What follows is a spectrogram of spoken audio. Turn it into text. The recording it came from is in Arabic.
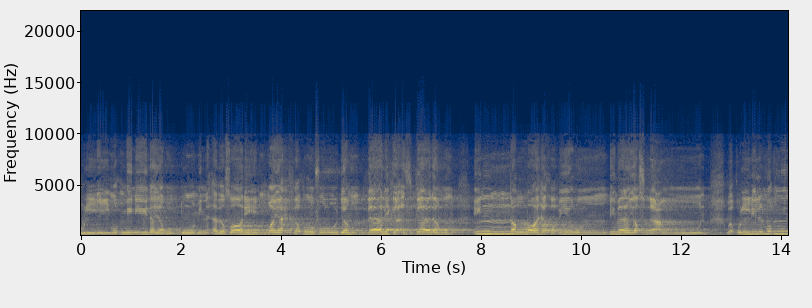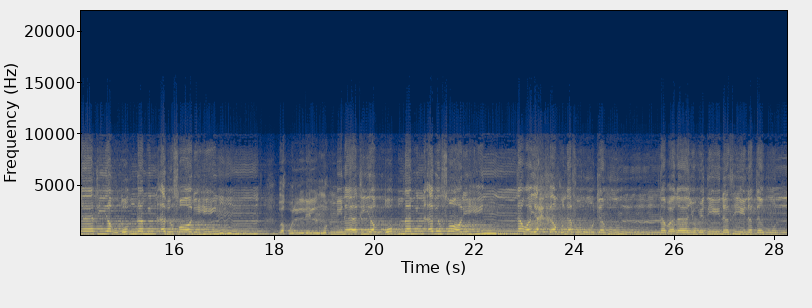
قل للمؤمنين يغضوا من أبصارهم ويحفظوا فروجهم ذلك أزكى لهم. إن الله خبير بما يصنعون. وقل للمؤمنات يغضضن من أبصارهن. وقل للمؤمنات يغضضن من أبصارهن ويحفظن فروجهن ولا يبدين زينتهن.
